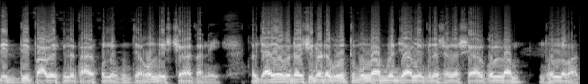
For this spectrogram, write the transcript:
বৃদ্ধি পাবে কিনা তার কোনো কিন্তু এখন নিশ্চয়তা নেই। তো যাই হোক এটা ছিল একটা গুরুত্বপূর্ণ আপডেট যা আমি আপনাদের সঙ্গে শেয়ার করলাম ধন্যবাদ।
